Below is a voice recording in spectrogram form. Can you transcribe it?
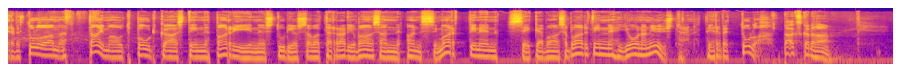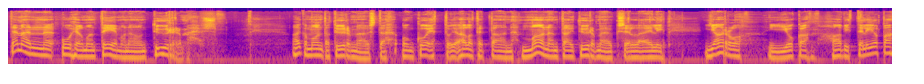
Tervetuloa Time Out-podcastin pariin. Studiossa ovat Radio Vaasan Anssi Marttinen sekä Vaasabladetin Joona Nyström. Tervetuloa. Tack ska du ha. Tämän ohjelman teemana on tyrmäys. Aika monta tyrmäystä on koettu ja aloitetaan maanantai-tyrmäyksellä, eli Jaro, joka havitteli jopa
